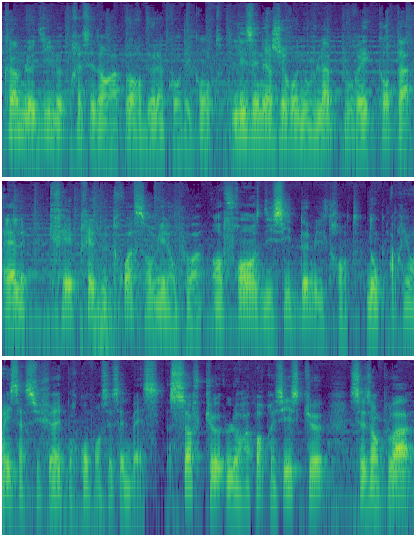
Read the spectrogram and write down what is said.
comme le dit le précédent rapport de la Cour des comptes, les énergies renouvelables pourraient quant à elles créer près de 300 000 emplois en France d'ici 2030. Donc a priori, ça suffirait pour compenser cette baisse. Sauf que le rapport précise que ces emplois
